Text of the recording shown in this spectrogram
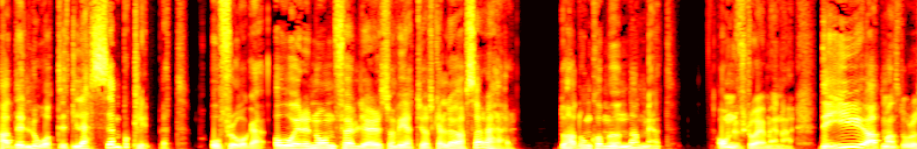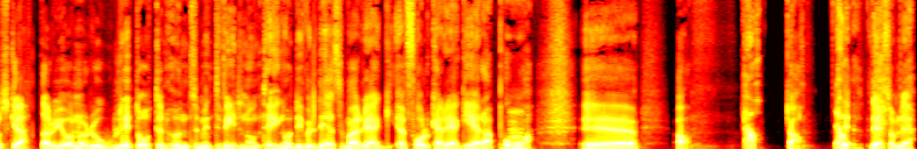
hade låtit ledsen på klippet och fråga, åh är det någon följare som vet hur jag ska lösa det här? Då hade hon kommit undan med det. Om du förstår vad jag menar. Det är ju att man står och skrattar och gör något roligt åt en hund som inte vill någonting. Och det är väl det som har folk har reagerat på. Mm. Uh, ja. Ja. ja. Det, det är som det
